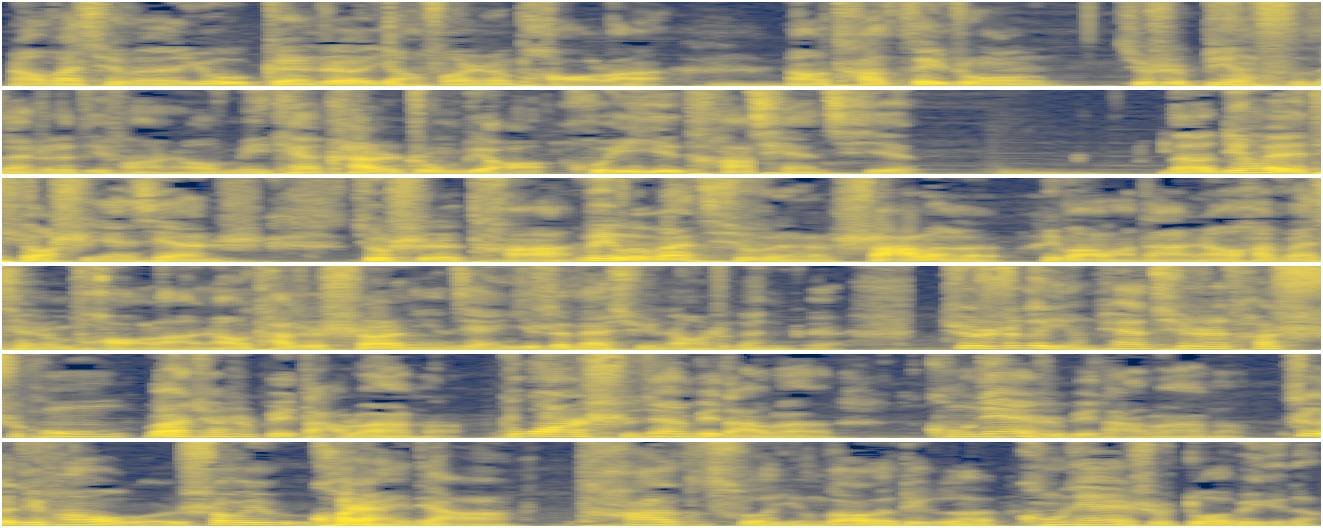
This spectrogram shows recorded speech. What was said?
然后万绮雯又跟着养蜂人跑了，然后他最终就是病死在这个地方，然后每天看着钟表回忆他前妻。那另外一条时间线是，就是他为了万绮雯杀了黑帮老大，然后还万绮雯跑了，然后他这十二年间一直在寻找这个女人。就是这个影片其实它时空完全是被打乱的，不光是时间被打乱，空间也是被打乱的。这个地方我稍微扩展一点啊，它所营造的这个空间也是多维的。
